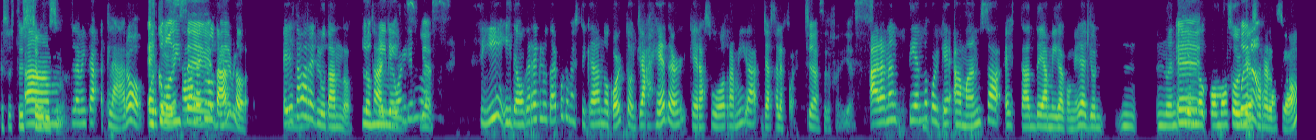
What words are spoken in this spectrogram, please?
Eso estoy segurísima. la mitad, claro. Es como ella estaba dice reclutando. Mary. Ella estaba Mm. reclutando. Los o sea, minions, yes. Sí, y tengo que reclutar porque me estoy quedando corto. Ya Heather, que era su otra amiga, ya se le fue. Ya se le fue, yes. Ahora no entiendo por qué Amansa está de amiga con ella. Yo no entiendo cómo surgió bueno. esa relación.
